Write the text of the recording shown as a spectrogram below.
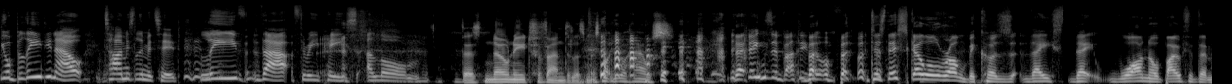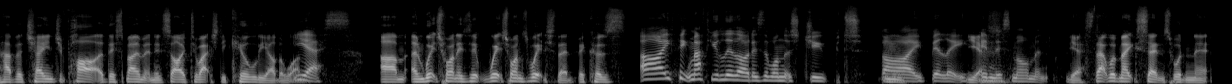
You're bleeding out. Time is limited. Leave that three piece alone. There's no need for vandalism. It's not your house. Things are bad enough. But, but does this go all wrong because they they one or both of them have a change of heart at this moment and decide to actually kill the other one? yes. Um, and which one is it? Which one's which then? Because I think Matthew Lillard is the one that's duped by Billy Yes. in this moment. yes, that would make sense, wouldn't it?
